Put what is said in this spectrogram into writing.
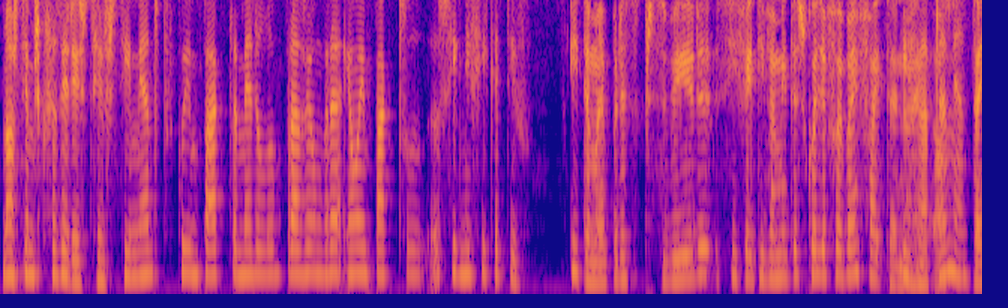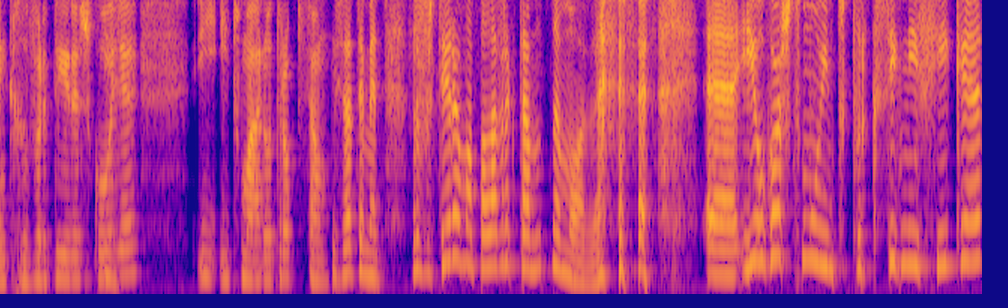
nós temos que fazer este investimento porque o impacto a médio e longo prazo é um, é um impacto significativo. E também para se perceber se efetivamente a escolha foi bem feita, não é? Exatamente. Ou se tem que reverter a escolha e, e, tomar outra opção. Exatamente. Reverter é uma palavra que está muito na moda. uh, e eu gosto muito porque significa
